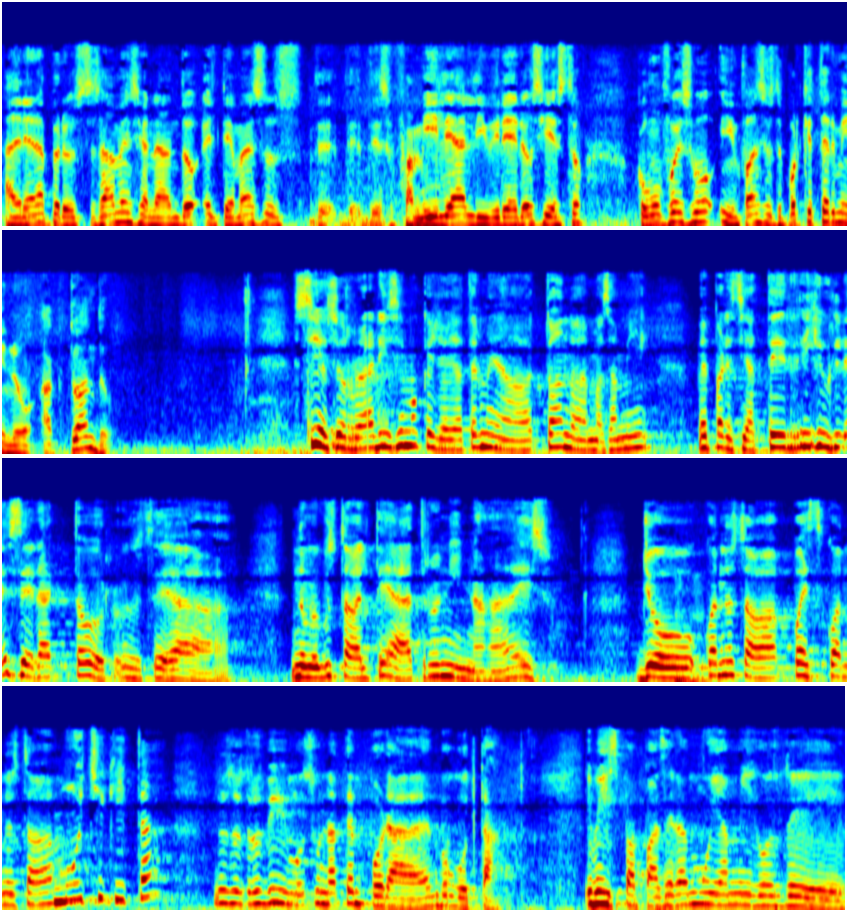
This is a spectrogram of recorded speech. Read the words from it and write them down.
Adriana, pero usted estaba mencionando el tema de, sus, de, de, de su familia, libreros y esto. ¿Cómo fue su infancia? ¿Usted por qué terminó actuando? Sí, eso es rarísimo que yo haya terminado actuando. Además, a mí me parecía terrible ser actor. O sea, no me gustaba el teatro ni nada de eso. Yo cuando estaba, pues cuando estaba muy chiquita, nosotros vivimos una temporada en Bogotá. Y mis papás eran muy amigos de,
